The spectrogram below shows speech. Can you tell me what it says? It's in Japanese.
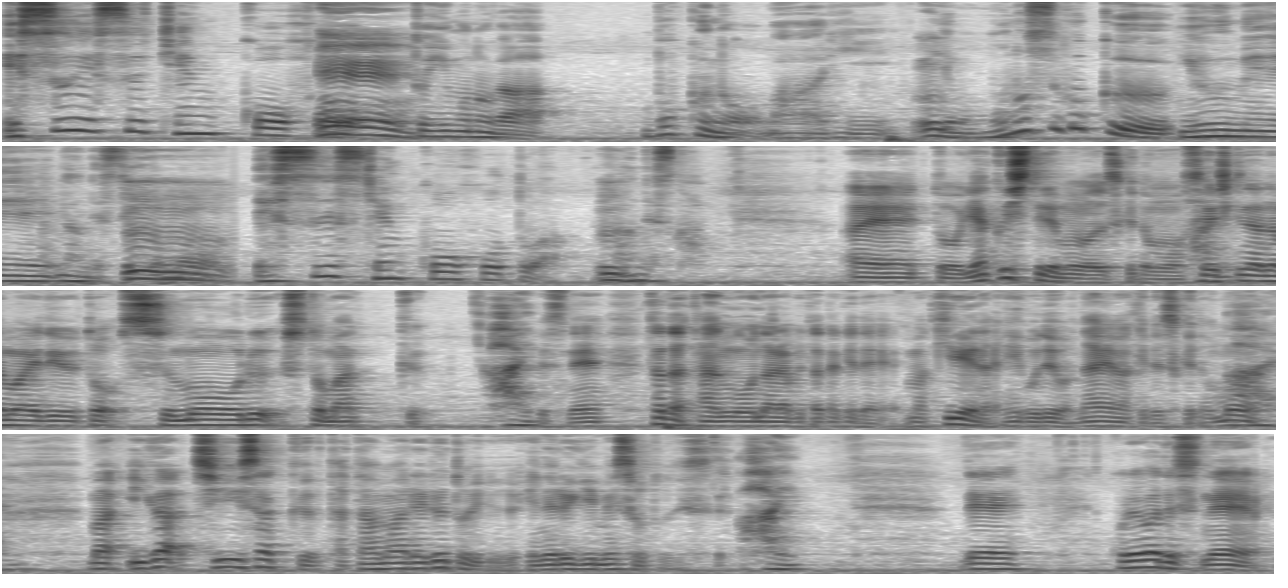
SS 健康法というものが、僕の周りでもものすごく有名なんですけども、うん、SS 健康法とは何ですか、うん、えーと、略しているものですけども、はい、正式な名前で言うとスモールストマックですね、はい、ただ単語を並べただけで、まあ綺麗な英語ではないわけですけども、はい、まあ、胃が小さく畳まれるというエネルギーメソッドです、はい、でこれはですね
